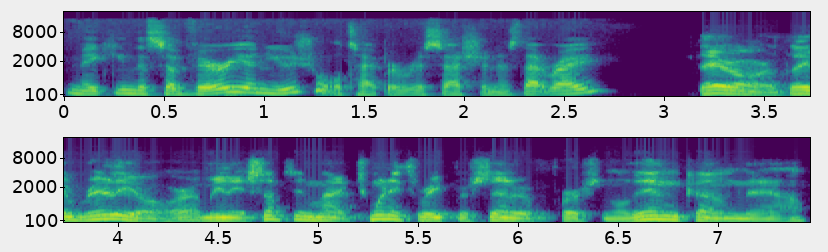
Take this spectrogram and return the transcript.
making this a very unusual type of recession. Is that right? They are. They really are. I mean, it's something like 23% of personal income now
